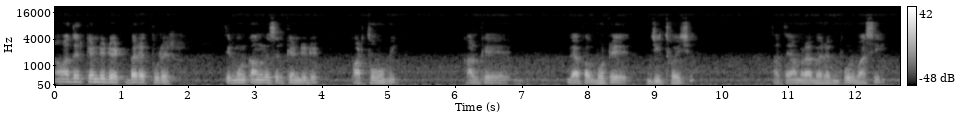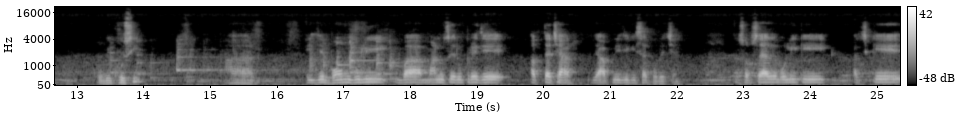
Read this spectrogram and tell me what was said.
कैंडिडेट बैरकपुर তৃণমূল কংগ্রেসের ক্যান্ডিডেট পার্থ ভৌমিক। কালকে ব্যাপক ভোটে জিত হয়েছে। তাতে আমরা ব্যারাকপুরবাসী খুবই খুশি। আর এই যে বমগুলি বা মানুষের উপরে যে অত্যাচার যে আপনি জিজ্ঞাসা করেছেন, তো সবচেয়ে আগে বলি কি, আজকে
